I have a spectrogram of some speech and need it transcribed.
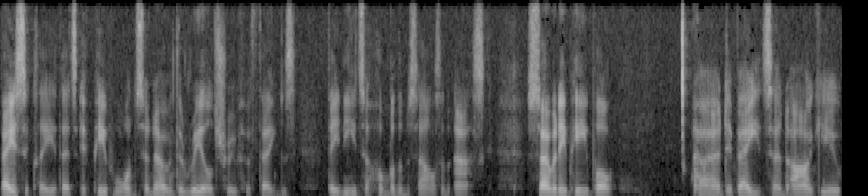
Basically, that if people want to know the real truth of things, they need to humble themselves and ask. So many people uh, debate and argue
